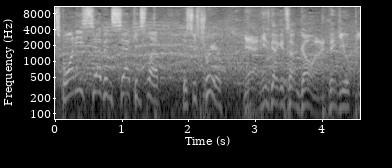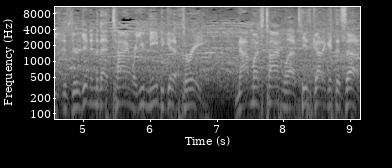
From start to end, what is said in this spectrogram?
27 seconds left. This is Trier. Yeah, and he's got to get something going. I think you, if you're getting into that time where you need to get a three, not much time left. He's got to get this up.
